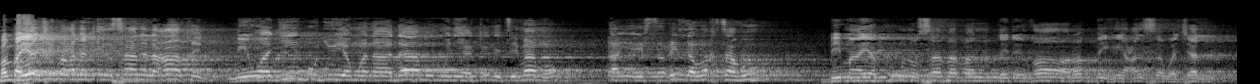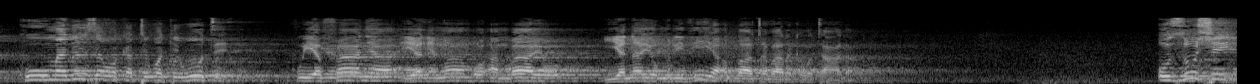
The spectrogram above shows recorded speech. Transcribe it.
كم يجب على الإنسان العاقل نواجيب ya mwanadamu mwenye akili timamu an yastaghilla waqtahu bima yakunu sababan liridha rabbih azza wa jalla kuumaliza wakati wake wote kuyafanya yale mambo ambayo yanayomridhia Allah tabaraka wa taala uzushi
